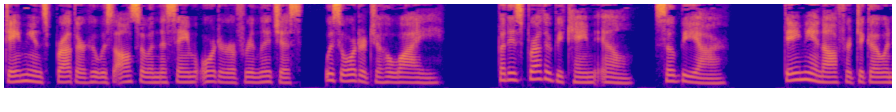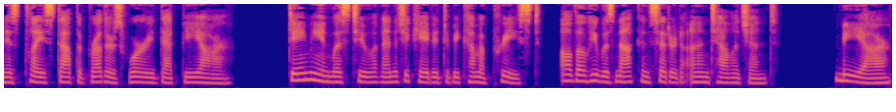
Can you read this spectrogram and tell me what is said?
Damien's brother, who was also in the same order of religious, was ordered to Hawaii. But his brother became ill, so Br. Damien offered to go in his place. The brothers worried that Br. Damien was too uneducated to become a priest, although he was not considered unintelligent. Br.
